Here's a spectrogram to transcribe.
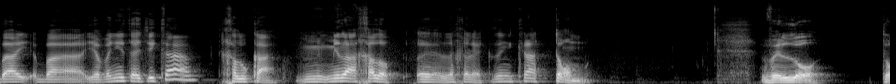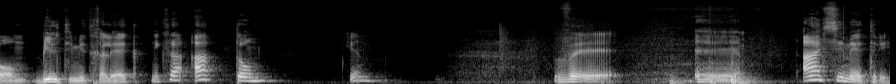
ב- ביוונית העתיקה, חלוקה, מילה חלוק, אה, לחלק, זה נקרא תום. ולא תום, בלתי מתחלק, נקרא א-תום, כן? ו... אה, אסימטרי,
